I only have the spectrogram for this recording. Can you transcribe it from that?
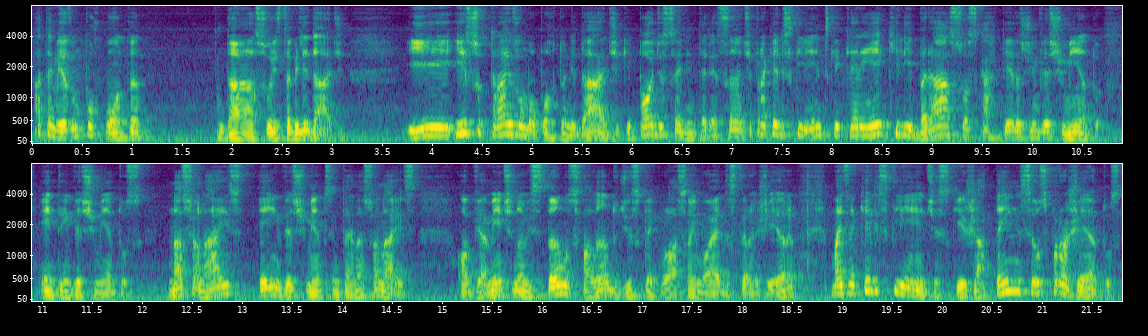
até mesmo por conta da sua estabilidade. E isso traz uma oportunidade que pode ser interessante para aqueles clientes que querem equilibrar suas carteiras de investimento entre investimentos nacionais e investimentos internacionais. Obviamente, não estamos falando de especulação em moeda estrangeira, mas aqueles clientes que já têm em seus projetos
